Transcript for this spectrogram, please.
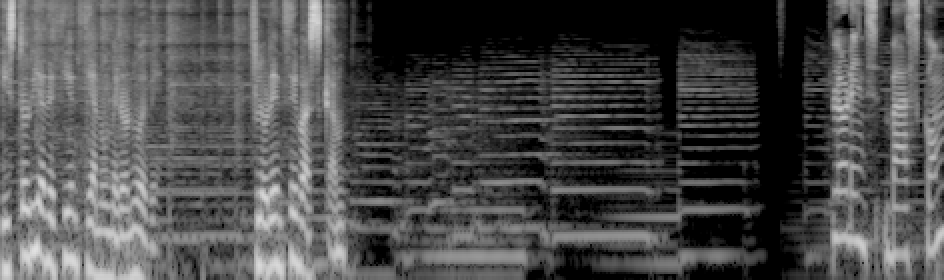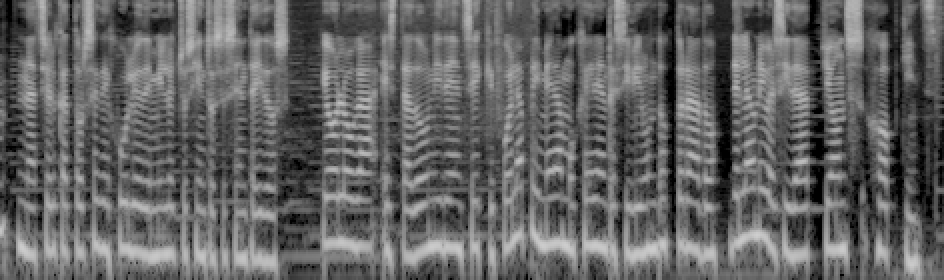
Historia de ciencia número 9. Florence Bascam. Florence Bascom nació el 14 de julio de 1862, geóloga estadounidense que fue la primera mujer en recibir un doctorado de la Universidad Johns Hopkins.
